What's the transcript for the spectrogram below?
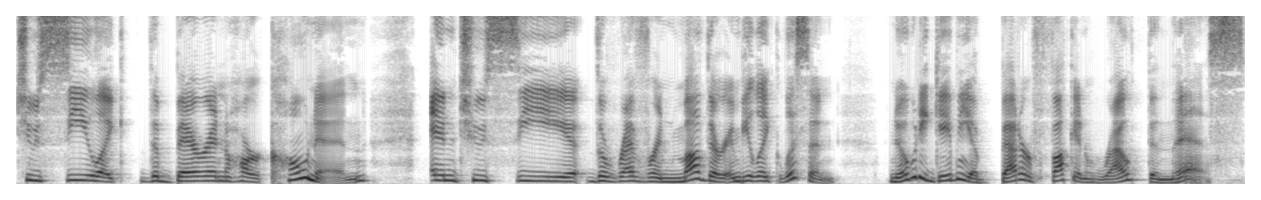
to see like the Baron Harkonnen and to see the Reverend Mother and be like, listen, nobody gave me a better fucking route than this.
